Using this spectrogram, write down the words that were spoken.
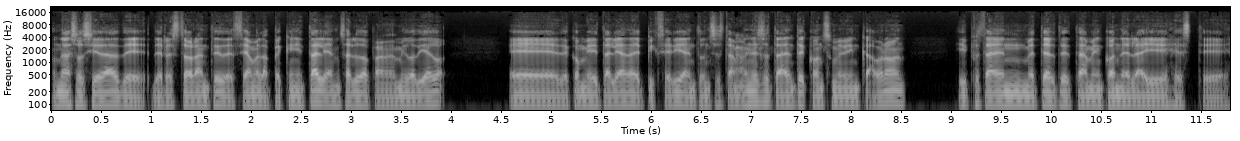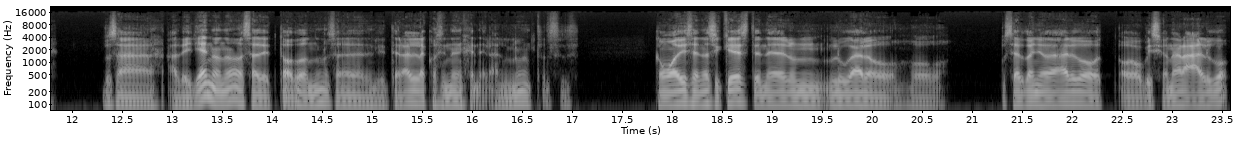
una sociedad de, de restaurante que se llama La Pequeña Italia. Un saludo para mi amigo Diego, eh, de comida italiana, de pizzería. Entonces también Ah. eso también te consume bien cabrón. Y pues también meterte también con él ahí, este, pues a, a de lleno, ¿no? O sea, de todo, ¿no? O sea, literal la cocina en general, ¿no? Entonces, como dicen, ¿no? Si quieres tener un lugar o, ser dueño de algo o, visionar algo,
